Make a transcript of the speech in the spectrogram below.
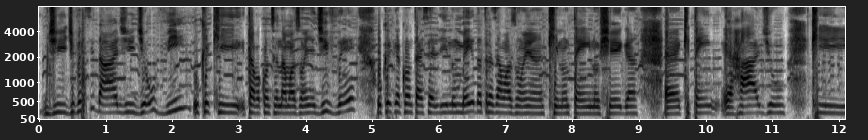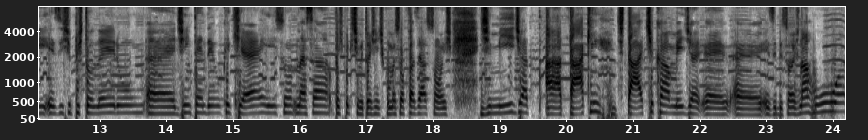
de diversidade, de ouvir o que que estava acontecendo na Amazônia, de ver o que que acontece ali no meio da Transamazônia, que não tem, não chega, é, que tem é, rádio, que existe pistoleiro, é, de entender o que que é isso nessa perspectiva. Então a gente começou a fazer ações de mídia, ataque, de tática, mídia, é, é, exibições na rua,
